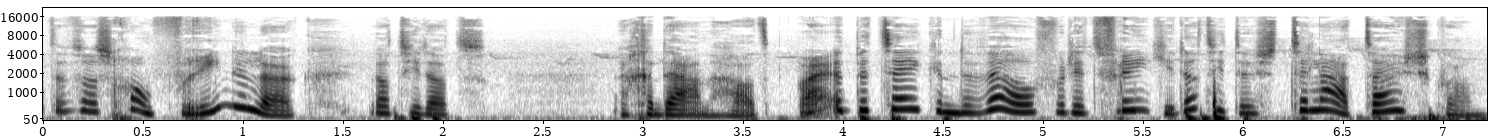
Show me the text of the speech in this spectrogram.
dat was gewoon vriendelijk dat hij dat gedaan had. Maar het betekende wel voor dit vriendje dat hij dus te laat thuis kwam.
